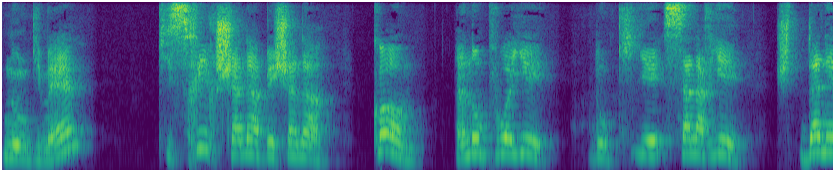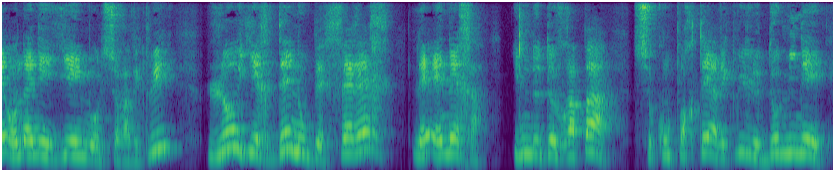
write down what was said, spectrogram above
Nun Gimel, qui srir Shana Beshana, comme un employé donc qui est salarié d'année en année, Yeimol sera avec lui, Lo Yirdenu le Enecha. Il ne devra pas se comporter avec lui, le dominer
